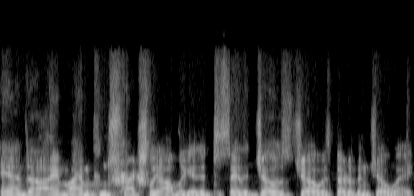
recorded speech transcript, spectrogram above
and uh, I, am, I am contractually obligated to say that Joe's Joe is better than Joe Way.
